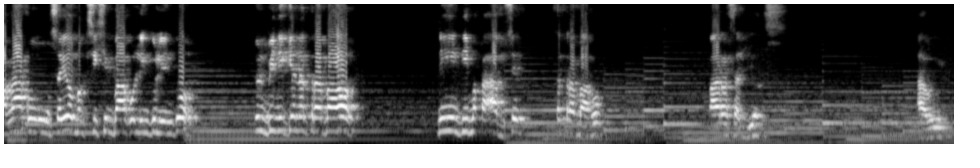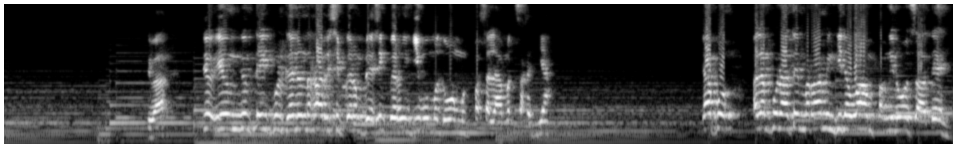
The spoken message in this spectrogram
Pangako ko sa iyo, magsisimba ako linggo-linggo. Nung binigyan ng trabaho, ni hindi maka-absent sa trabaho para sa Diyos. Awi. Di ba? Yung, yung, yung thankful ka nung naka-receive ka ng blessing pero hindi mo magawang magpasalamat sa Kanya. Kaya po, alam po natin maraming ginawa ang Panginoon sa atin.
